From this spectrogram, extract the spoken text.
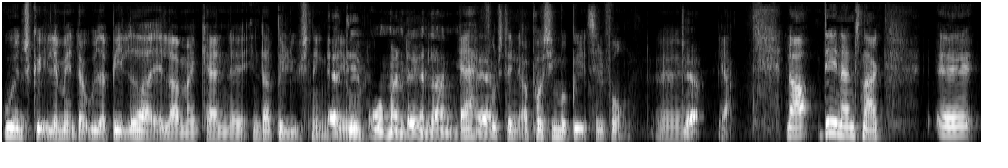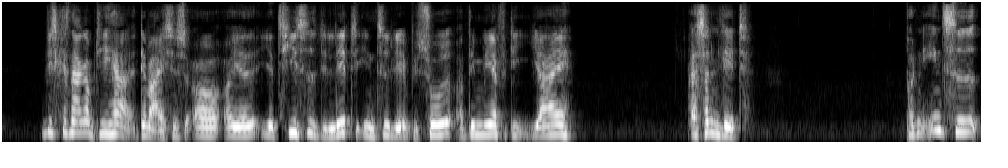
uønskede elementer ud af billeder, eller man kan øh, ændre belysningen. Ja, det, det bruger man dagen lang. Ja, ja, fuldstændig. Og på sin mobiltelefon. Øh, ja. ja. Nå, det er en anden snak. Øh, vi skal snakke om de her devices, og, og jeg, jeg teasede det lidt i en tidligere episode, og det er mere fordi jeg er sådan lidt på den ene side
